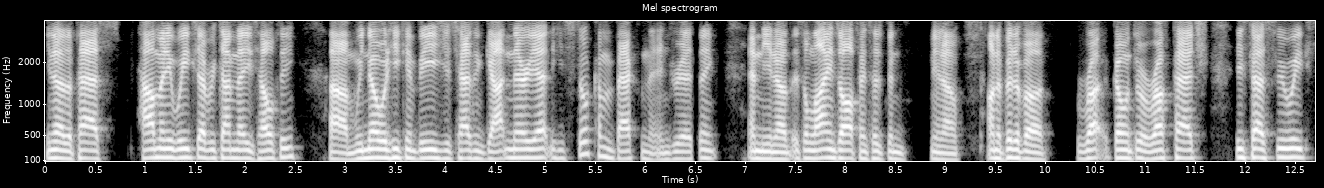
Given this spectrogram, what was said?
you know, the past how many weeks every time that he's healthy. Um, we know what he can be. He just hasn't gotten there yet. He's still coming back from the injury, I think. And you know, the Lions' offense has been, you know, on a bit of a going through a rough patch these past few weeks.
